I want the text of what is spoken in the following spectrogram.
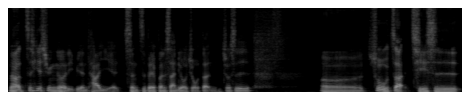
那这些幸运儿里边，它也甚至被分三六九等，就是呃住在其实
